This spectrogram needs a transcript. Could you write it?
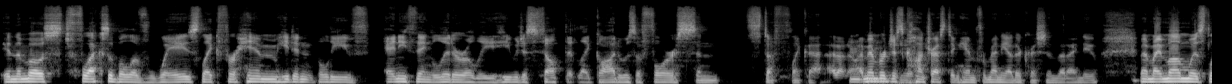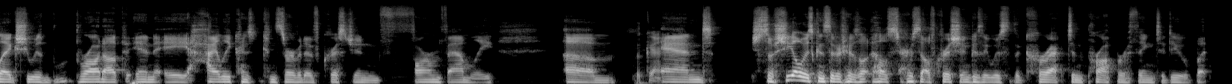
in the most flexible of ways. Like for him, he didn't believe anything literally. He would just felt that like God was a force and stuff like that. I don't know. I Mhm, remember just yeah. contrasting him from any other Christian that I knew. And my mom was like, she was brought up in a highly cons- conservative Christian farm family. Um, Okay. and so she always considered herself, herself Christian because it was the correct and proper thing to do. But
